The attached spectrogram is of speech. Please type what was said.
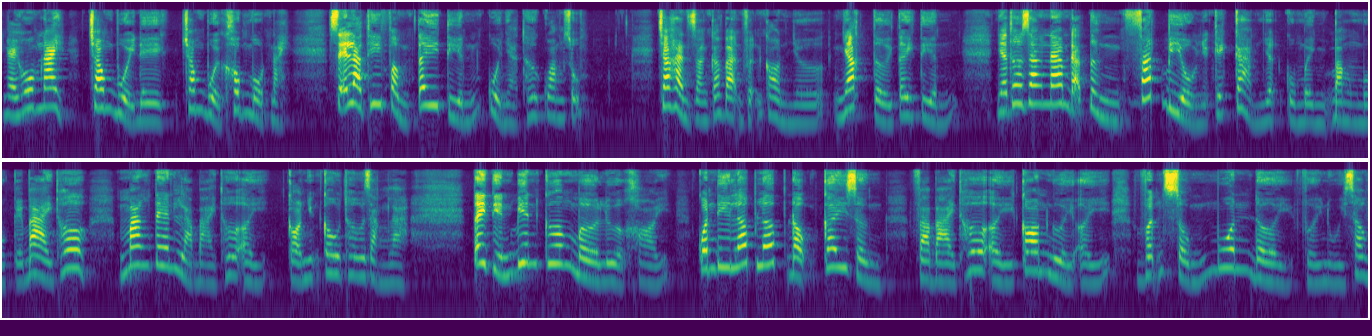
ngày hôm nay, trong buổi đề, trong buổi 01 này Sẽ là thi phẩm Tây Tiến của nhà thơ Quang Dũng. Chắc hẳn rằng các bạn vẫn còn nhớ nhắc tới Tây Tiến. Nhà thơ Giang Nam đã từng phát biểu những cái cảm nhận của mình bằng một cái bài thơ Mang tên là bài thơ ấy. Có những câu thơ rằng là Tây Tiến biên cương mờ lửa khói Quân đi lớp lớp động cây rừng Và bài thơ ấy, con người ấy Vẫn sống muôn đời với núi sông.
